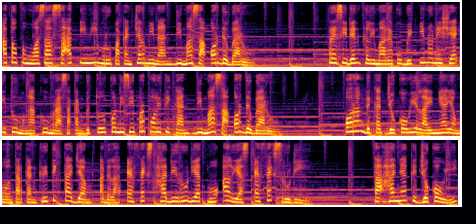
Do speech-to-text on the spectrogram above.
atau penguasa saat ini merupakan cerminan di masa Orde Baru. Presiden kelima Republik Indonesia itu mengaku merasakan betul kondisi perpolitikan di masa Orde Baru. Orang dekat Jokowi lainnya yang melontarkan kritik tajam adalah FX Hadi Rudiatmo alias FX Rudi. Tak hanya ke Jokowi,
